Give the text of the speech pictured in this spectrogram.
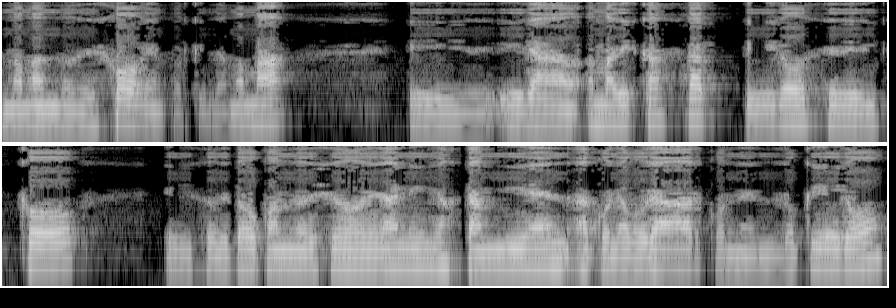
mamando de joven, porque la mamá eh, era ama de casa, pero se dedicó, eh, sobre todo cuando ellos eran niños, también a colaborar con el loquero,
